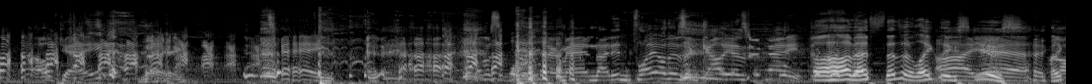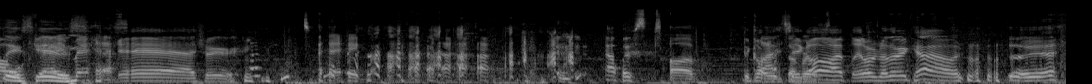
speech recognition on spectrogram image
okay. Dang. Dang. I was a bad player, man. I didn't play on this account yesterday. Uh huh. That's that's a likely Ah, excuse. yeah. Likely Okay, excuse. man. Yeah, sure. That was tough. the classic. Oh, I played on another account. yeah.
